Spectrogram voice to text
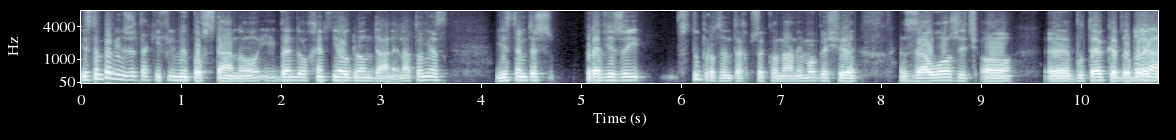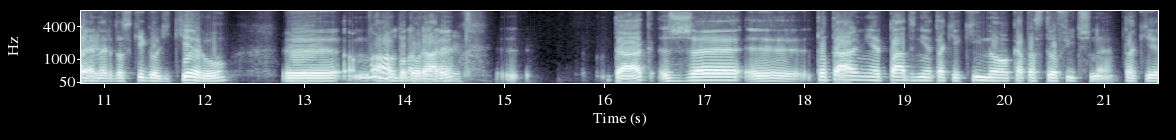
jestem pewien, że takie filmy powstaną i będą chętnie oglądane. Natomiast jestem też prawie że w 100% przekonany, mogę się założyć o e, butelkę dobrego rary. enerdowskiego likieru, no albo dwa do rary, dolary. Tak, że y, totalnie padnie takie kino katastroficzne, takie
